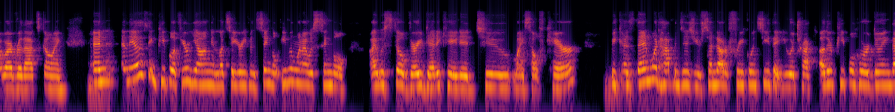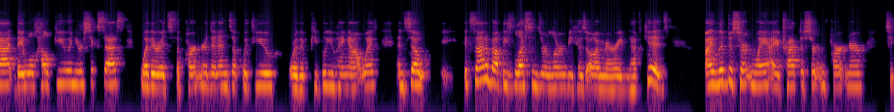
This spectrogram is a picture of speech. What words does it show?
however that's going mm-hmm. and and the other thing people if you're young and let's say you're even single even when i was single i was still very dedicated to my self-care because then what happens is you send out a frequency that you attract other people who are doing that. They will help you in your success whether it's the partner that ends up with you or the people you hang out with. And so it's not about these lessons are learned because oh i'm married and have kids. I lived a certain way. I attract a certain partner to,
